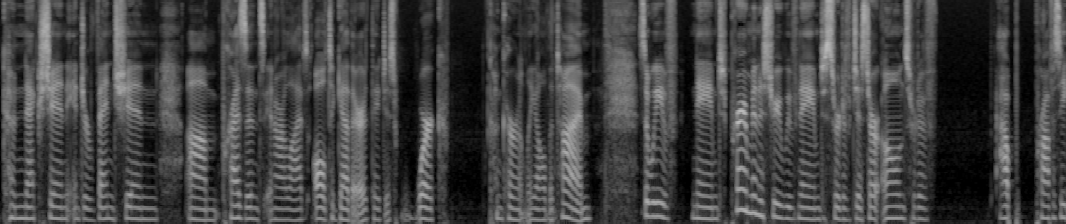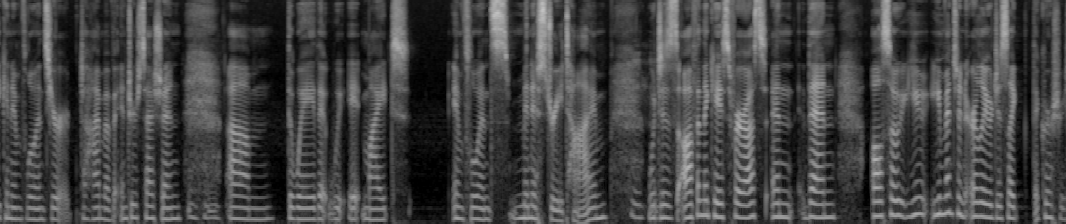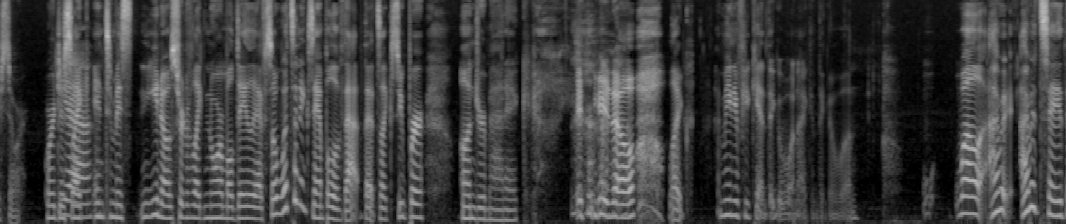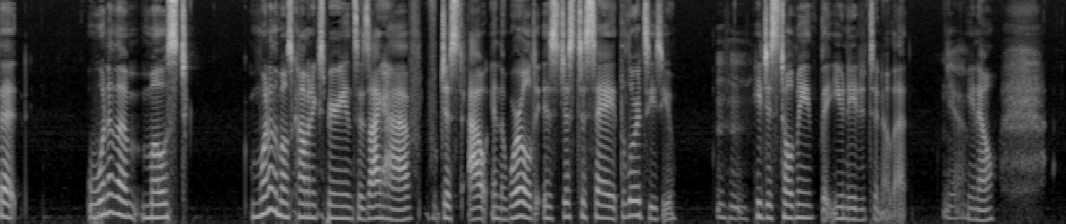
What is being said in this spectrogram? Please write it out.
connection, intervention, um, presence in our lives all together. They just work concurrently all the time. So we've named prayer ministry, we've named sort of just our own sort of how prophecy can influence your time of intercession, Mm-hmm. um, the way that we, it might influence ministry time which is often the case for us. And then also you you mentioned earlier just like the grocery store or just Yeah. like intimate, you know, sort of like normal daily life. So what's an example of that that's like super undramatic? you know, like I mean, if you can't think of one, I can think of one. Well, I would I would say that one of the most one of the most common experiences I have just out in the world is just to say the Lord sees you. Mm-hmm. He just told me that you needed to know that, Yeah. you know?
